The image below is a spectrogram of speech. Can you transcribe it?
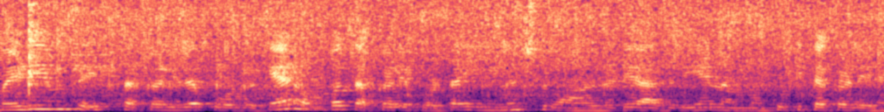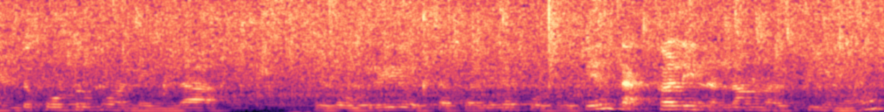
மீடியம் சைஸ் தக்காளி தான் போட்டிருக்கேன். ரொம்ப தக்காளி போட்டால் இனிச்சிரும் ஆல்ரெடி அதுலேயே நம்ம குட்டி தக்காளி ரெண்டு போட்டிருக்கோம் இல்லைங்களா? இதில் ஒரே ஒரு தக்காளி தான் போட்டிருக்கேன். தக்காளி நல்லா மசியணும்.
